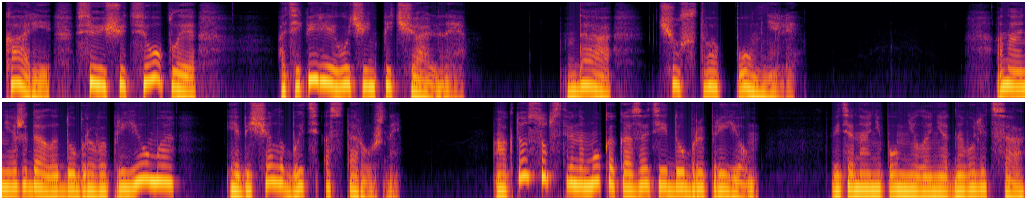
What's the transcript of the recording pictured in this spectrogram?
карие, все еще теплые, а теперь и очень печальные. Да, чувства помнили. Она не ожидала доброго приема и обещала быть осторожной. А кто, собственно, мог оказать ей добрый прием? Ведь она не помнила ни одного лица,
